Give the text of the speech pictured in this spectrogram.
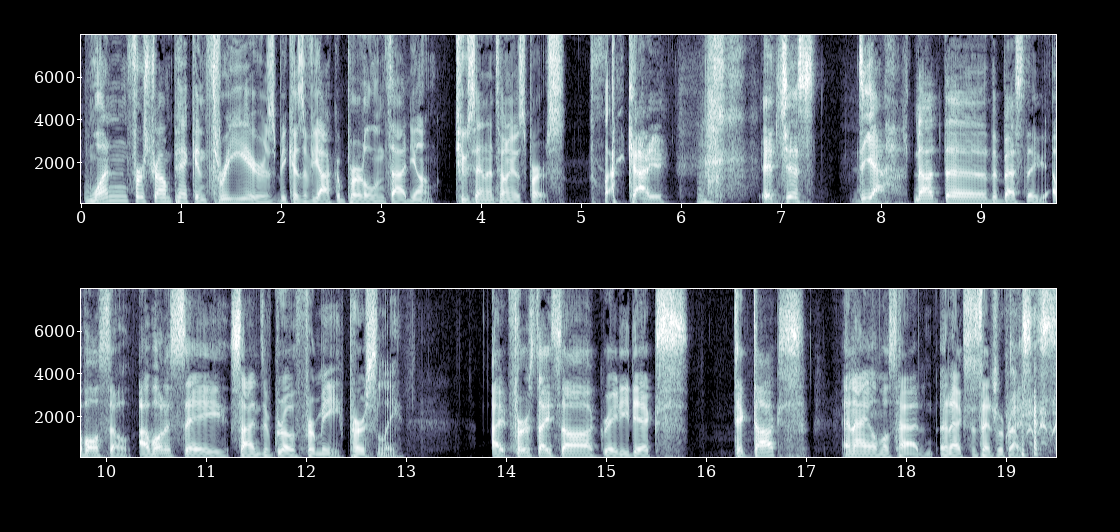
one first round pick in three years because of Jakob Poeltl and Thad Young, two San Antonio Spurs. like I, it's just yeah, not the the best thing. Also I want to say signs of growth for me personally. I first I saw Gradey Dick's TikToks and I almost had an existential crisis.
